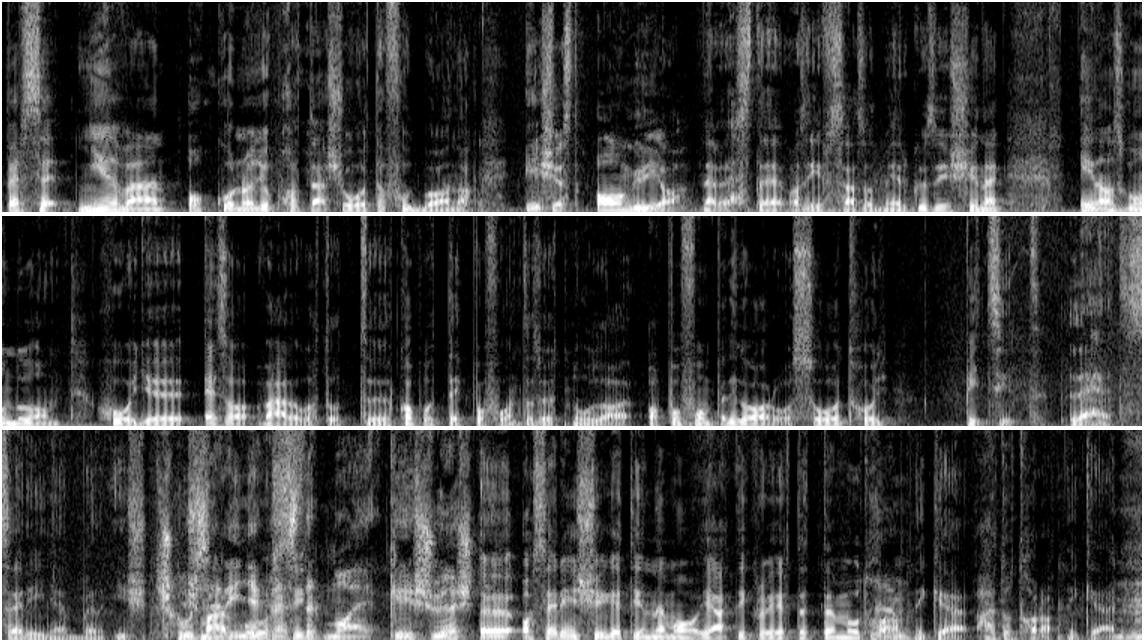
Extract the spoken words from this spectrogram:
Persze nyilván akkor nagyobb hatása volt a futballnak, és ezt Anglia nevezte az évszázad mérkőzésének. Én azt gondolom, hogy ez a válogatott kapott egy pofont az 5-0, a pofon pedig arról szólt, hogy picit lehet szerényebben is. És, és szerények Rossi, lesznek ma késő este? A szerénységet én nem a játékra értettem, mert ott nem. harapni kell. Hát ott harapni kell. Uh-huh.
